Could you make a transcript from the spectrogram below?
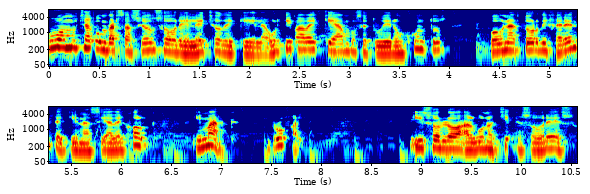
Hubo mucha conversación sobre el hecho de que la última vez que ambos estuvieron juntos fue un actor diferente quien hacía de Hulk, y Mark Ruffalo. Solo algunos chistes sobre eso.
